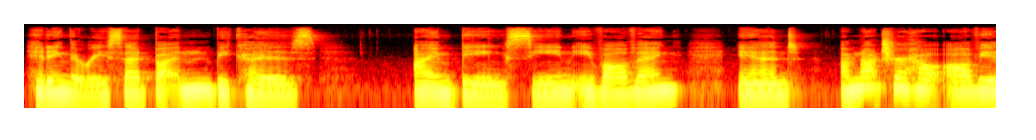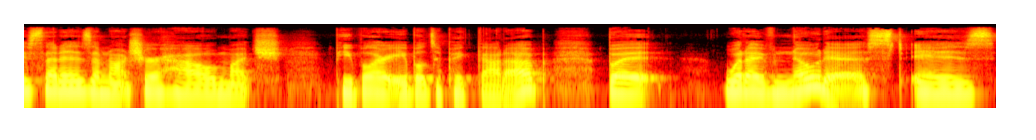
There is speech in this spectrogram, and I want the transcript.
hitting the reset button because I'm being seen evolving. And I'm not sure how obvious that is. I'm not sure how much people are able to pick that up. But what I've noticed is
